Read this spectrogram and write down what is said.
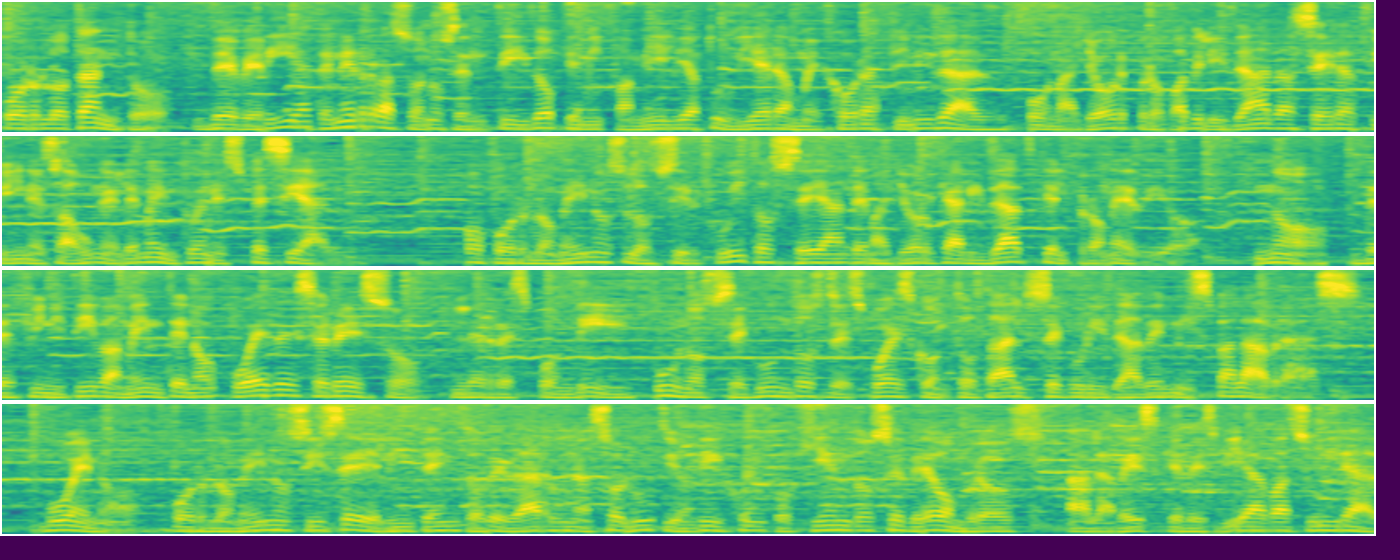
Por lo tanto, debería tener razón o sentido que mi familia tuviera mejor afinidad, o mayor probabilidad a ser afines a un elemento en especial o por lo menos los circuitos sean de mayor calidad que el promedio. No, definitivamente no puede ser eso, le respondí, unos segundos después con total seguridad en mis palabras. Bueno, por lo menos hice el intento de dar una solución, dijo encogiéndose de hombros, a la vez que desviaba su mirada.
